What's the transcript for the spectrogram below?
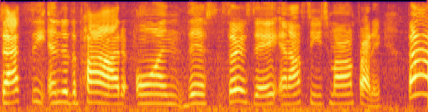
that's the end of the pod on this Thursday, and I'll see you tomorrow on Friday. Bye.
